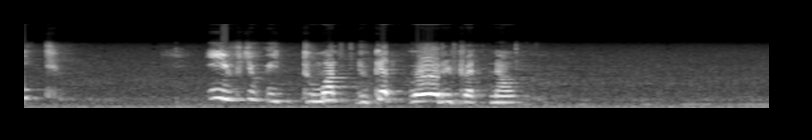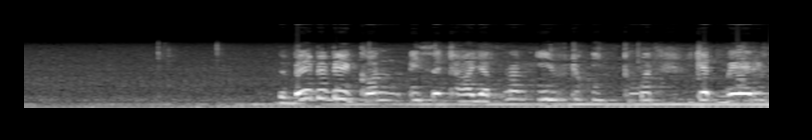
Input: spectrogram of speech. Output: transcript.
eat If you eat too much, you get very fat now. The baby bacon is a tired man. If you eat too much, you get very fat.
